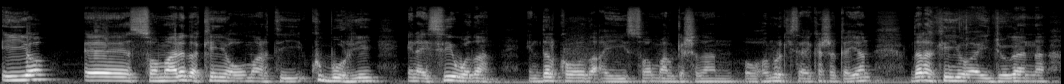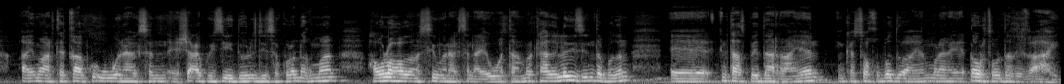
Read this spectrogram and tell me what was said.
Iyo soomaalida kenya oo maaragtay ku booriyey in ay sii wadaan in dalkooda ay soo maalgashadaan oo horumarkiisa ay ka shaqeeyaan dalka kenya oo ay joogaanna ay maaragtay qaabka ugu wanaagsan ee shacabkiisa iyo dowladdiisa kula dhaqmaan howlahoodana si wanaagsan ay u wataan. Marka hadaladiisa inta badan eh, intaas bay daaraayeen inkastoo khudbadu ayaan malaynaya in dhowr toban daqiiqa ahayd.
